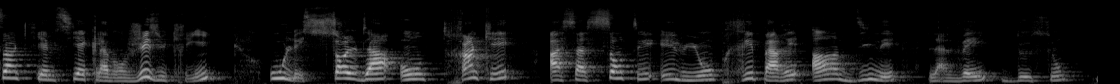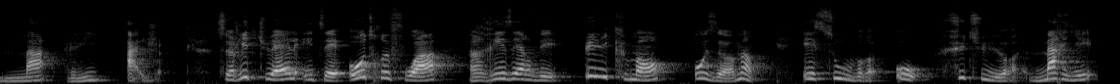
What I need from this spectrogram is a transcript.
5e siècle avant Jésus-Christ où les soldats ont trinqué à sa santé et lui ont préparé un dîner la veille de son mariage. Ce rituel était autrefois réservé uniquement aux hommes et s'ouvre aux futurs mariés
